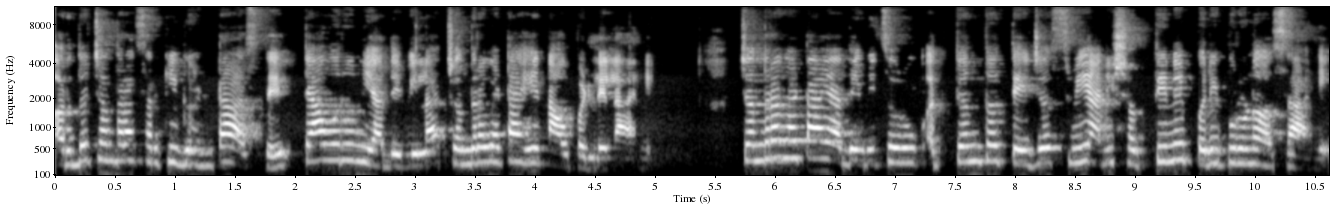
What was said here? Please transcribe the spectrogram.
अर्धचंद्रासारखी घंटा असते त्यावरून या देवीला चंद्रघटा हे नाव पडलेलं आहे. चंद्रघटा या देवीचं रूप अत्यंत तेजस्वी आणि शक्तीने परिपूर्ण असं आहे.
